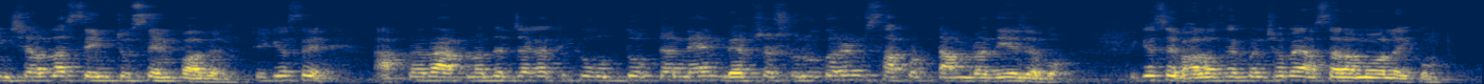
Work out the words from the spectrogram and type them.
ইনশাল্লাহ সেম টু সেম পাবেন, ঠিক আছে? আপনারা আপনাদের জায়গা থেকে উদ্যোগটা নেন, ব্যবসা শুরু করেন সাপোর্টটা আমরা দিয়ে যাব। ঠিক আছে? ভালো থাকবেন সবাই, আসসালামু আলাইকুম।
